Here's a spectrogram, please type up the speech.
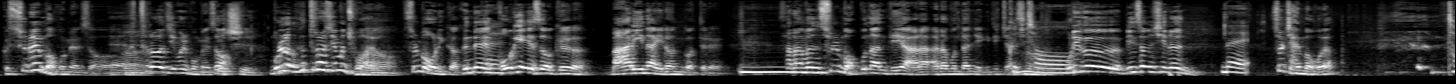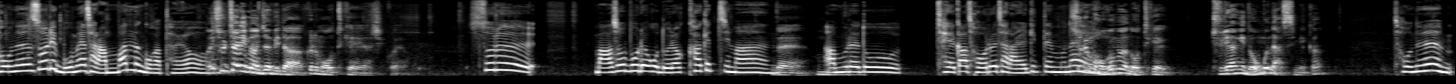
그 술을 먹으면서 네. 흐트러짐을 보면서 그렇지. 물론 흐트러짐은 좋아요. 술 먹으니까. 근데 네. 거기에서 그 말이나 이런 것들을 사람은 술 먹고 난 뒤에 알아, 알아 본다는 얘기도 있지 않습니까? 우리 그 민선 씨는 네. 술 잘 먹어요? 저는 술이 몸에 잘 안 받는 것 같아요. 아니, 술자리 면접이다. 그럼 어떻게 하실 거예요? 술을 마셔보려고 노력하겠지만 네. 아무래도 제가 저를 잘 알기 때문에 술을 먹으면 어떻게 주량이 너무 낮습니까? 저는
